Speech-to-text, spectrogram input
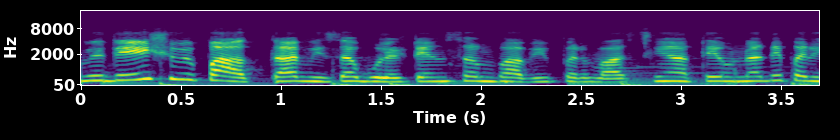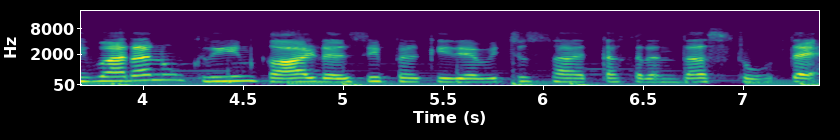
ਵਿਦੇਸ਼ ਵਿਭਾਗ ਦਾ ਵੀਜ਼ਾ ਬੁਲੇਟਿਨ ਸੰਭਾਵੀ ਪ੍ਰਵਾਸੀਆਂ ਅਤੇ ਉਹਨਾਂ ਦੇ ਪਰਿਵਾਰਾਂ ਨੂੰ ਗ੍ਰੀਨ ਕਾਰਡ ਅਰਜ਼ੀ ਪ੍ਰਕਿਰਿਆ ਵਿੱਚ ਸਹਾਇਤਾ ਕਰਨ ਦਾ ਸਰੋਤ ਹੈ।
